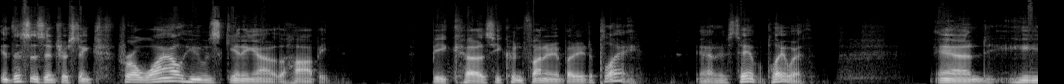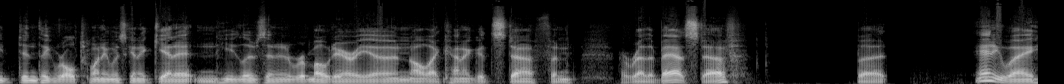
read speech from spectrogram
this is interesting. For a while, he was getting out of the hobby because he couldn't find anybody to play at his table, play with and he didn't think roll 20 was going to get it and he lives in a remote area and all that kind of good stuff and or rather bad stuff but anyway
